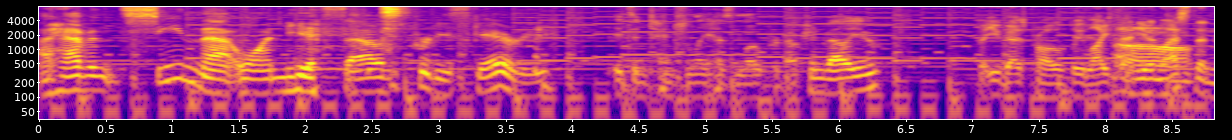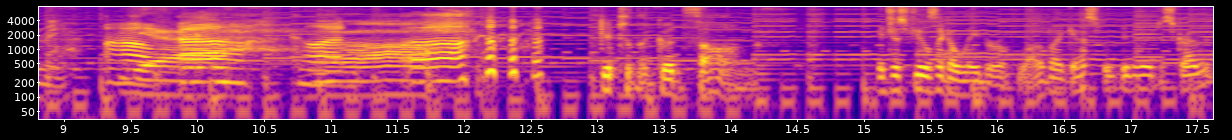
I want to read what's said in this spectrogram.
I haven't seen that one yet. Sounds pretty scary. It intentionally has low production value. But you guys probably like that even less than me. Oh, Yeah. oh, God. Uh, Get to the good songs. It just feels like a labor of love, I guess would be the way to describe it.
